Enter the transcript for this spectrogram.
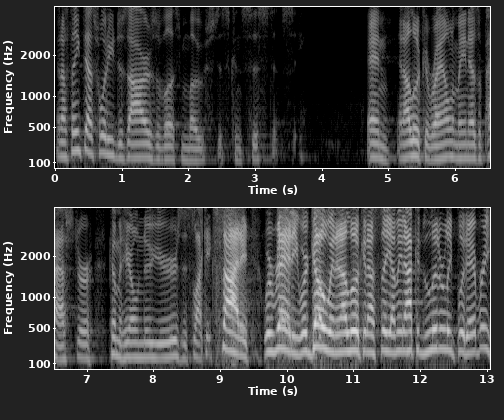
And I think that's what he desires of us most is consistency. And, and I look around, I mean, as a pastor coming here on New Year's, it's like excited. We're ready. We're going. And I look and I see, I mean, I could literally put every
